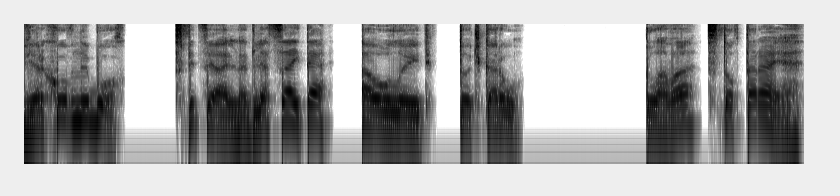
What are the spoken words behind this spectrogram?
Верховный Бог. Специально для сайта aulade.ru. Глава 102.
